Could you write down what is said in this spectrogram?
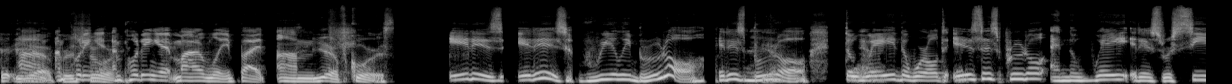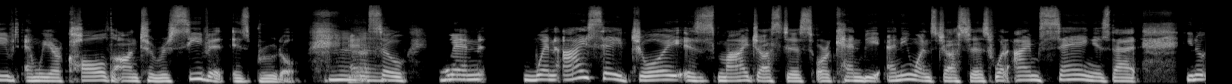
yeah, um, I'm putting sure. it. I'm putting it mildly, but um, yeah, of course it is it is really brutal it is brutal yeah. the yeah. way the world is is brutal and the way it is received and we are called on to receive it is brutal mm. and so when when i say joy is my justice or can be anyone's justice what i'm saying is that you know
